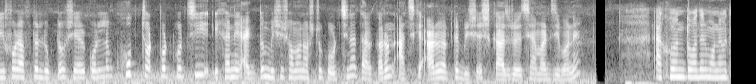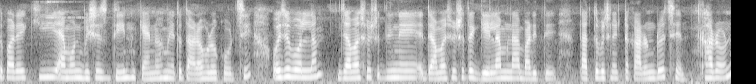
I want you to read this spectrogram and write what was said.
বিফোর আফটার লুকটাও শেয়ার করলাম। খুব চটপট করছি, এখানে একদম বেশি সময় নষ্ট করছি না, তার কারণ আজকে আরও একটা বিশেষ কাজ রয়েছে আমার জীবনে। এখন তোমাদের মনে হতে পারে কি এমন বিশেষ দিন? কেন আমি এত তাড়াহুড়ো করছি? ওই যে বললাম জামা ষষ্ঠীর দিনে জামা ষষ্ঠীতে গেলাম না বাড়িতে, তার তো পেছনে একটা কারণ রয়েছে। কারণ,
